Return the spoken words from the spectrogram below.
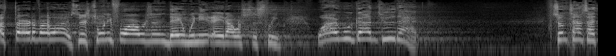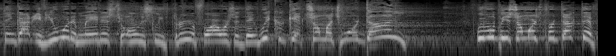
A third of our lives. There's 24 hours in a day and we need eight hours to sleep. Why would God do that? Sometimes I think, God, if you would have made us to only sleep three or four hours a day, we could get so much more done. We will be so much productive.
